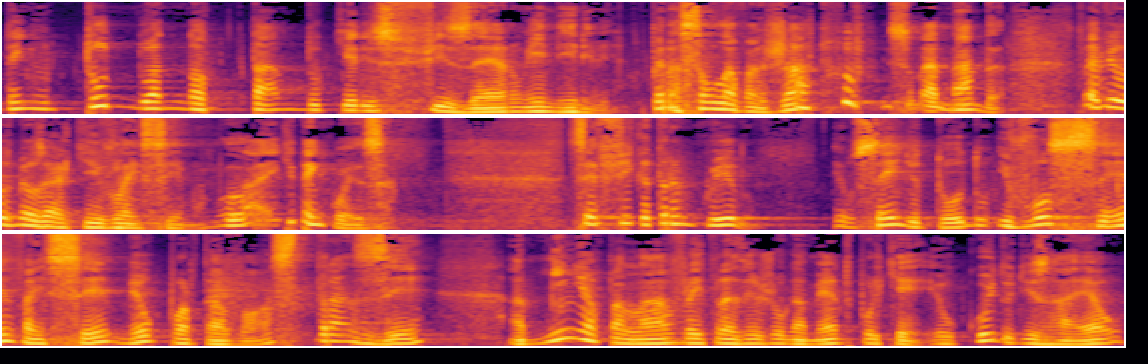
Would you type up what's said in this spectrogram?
tenho tudo anotado que eles fizeram em Nínive. Operação Lava Jato, isso não é nada. Você vai ver os meus arquivos lá em cima. Lá é que tem coisa. Você fica tranquilo. Eu sei de tudo e você vai ser meu porta-voz, trazer a minha palavra e trazer julgamento, porque eu cuido de Israel,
